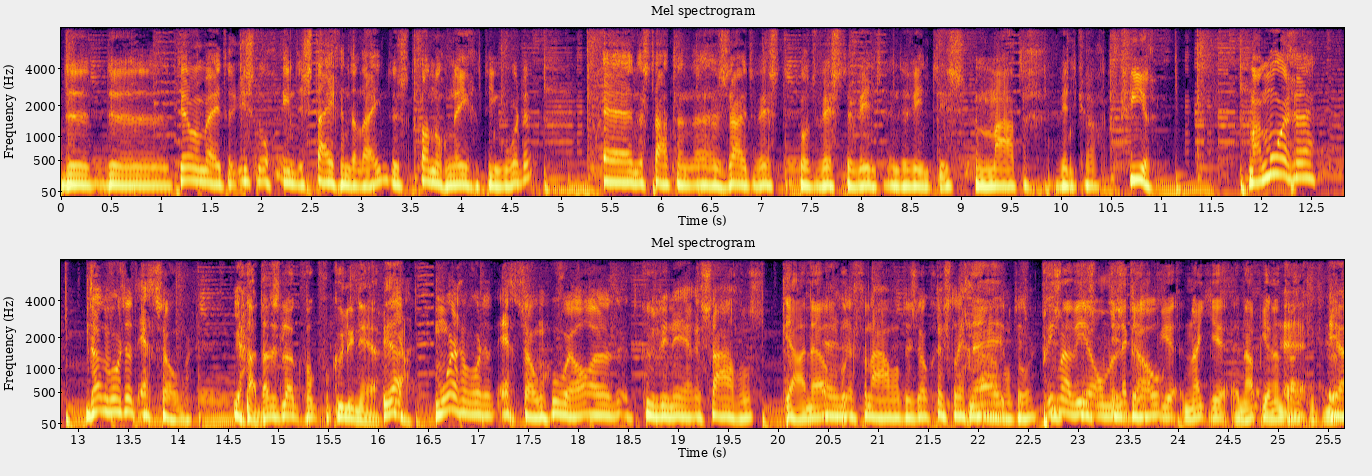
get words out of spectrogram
De, de thermometer is nog in de stijgende lijn, dus het kan nog 19 worden. En er staat een zuidwest tot westenwind en de wind is een matig windkracht 4. Maar morgen, dan wordt het echt zomer. Ja. Nou, dat is leuk ook voor culinair. Ja. morgen wordt het echt zomer. Hoewel, eh, het culinaire is s'avonds. Ja, nou, en goed. eh, vanavond is ook geen slechte Nee, avond, hoor. prima is- weer het om een lekker hapje, natje, een hapje en een drankje te Eh, nuttigen.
